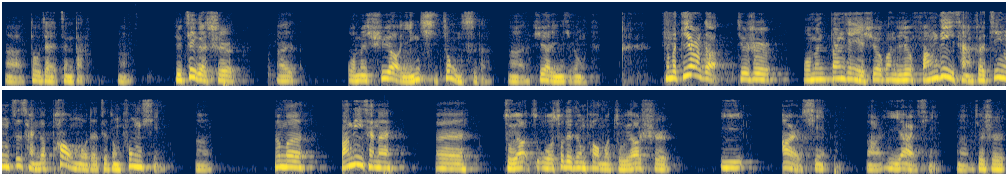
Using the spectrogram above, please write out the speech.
啊，都在增大啊，就这个是呃，我们需要引起重视的啊，需要引起重视。那么第二个就是我们当前也需要关注，就房地产和金融资产的泡沫的这种风险啊。那么房地产呢，呃，主要我说的这种泡沫主要是一二线啊，一二线啊，就是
